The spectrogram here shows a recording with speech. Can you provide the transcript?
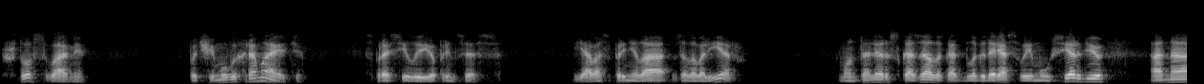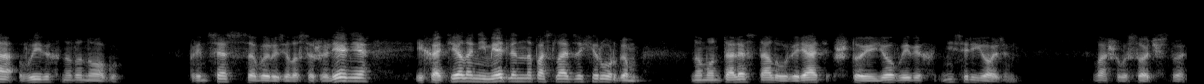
«Что с вами?» «Почему вы хромаете?» — спросила ее принцесса. «Я вас приняла за лавальер». Монтале рассказала, как благодаря своему усердию она вывихнула ногу. Принцесса выразила сожаление и хотела немедленно послать за хирургом, но Монтале стала уверять, что ее вывих несерьезен. «Ваше Высочество,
